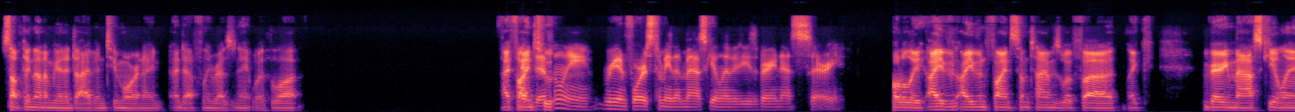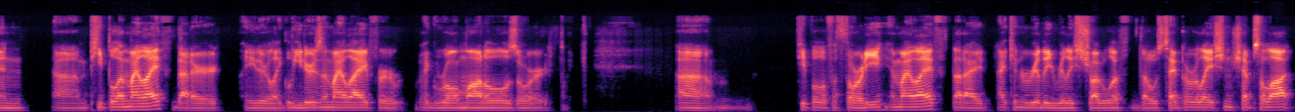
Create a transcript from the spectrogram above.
something that i'm going to dive into more and i, I definitely resonate with a lot i It find too definitely reinforced to me that masculinity is very necessary. totally i even i even find sometimes with uh like very masculine um people in my life that are either like leaders in my life or like role models or like um people of authority in my life that i i can really really struggle with those type of relationships a lot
